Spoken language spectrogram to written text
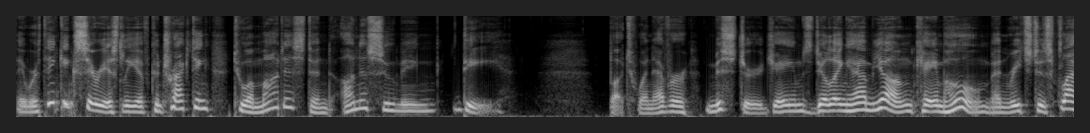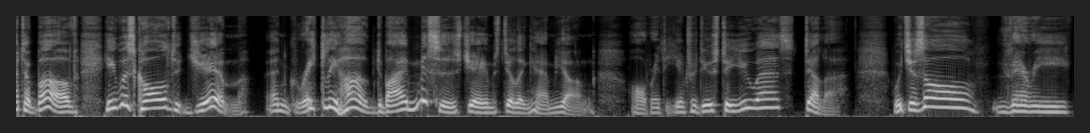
they were thinking seriously of contracting to a modest and unassuming D. But whenever Mr. James Dillingham Young came home and reached his flat above, he was called Jim and greatly hugged by Mrs. James Dillingham Young, already introduced to you as Della, which is all very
